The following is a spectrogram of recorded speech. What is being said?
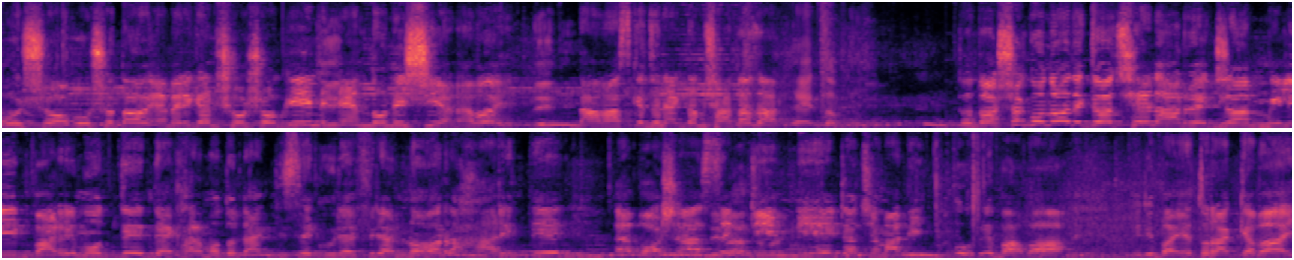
অবশ্য অবশ্য তাও আমেরিকান শোষকিন জি। ইন্দোনেশিয়ান হ্যাঁ ভাই। দাম আজকের জন্য একদম সাত হাজার। একদম। তো দর্শক বন্ধুরা দেখতে পাচ্ছেন আরও একজন মিলি বাড়ির মধ্যে দেখার মতো ডাকতেছে ঘুরে ফিরা নর হাড়িতে বসা আছে ডিম নিয়ে এটা হচ্ছে মাদি। ওরে বাবা এটি ভাই এত রাগ কে ভাই?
